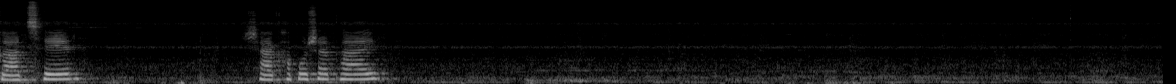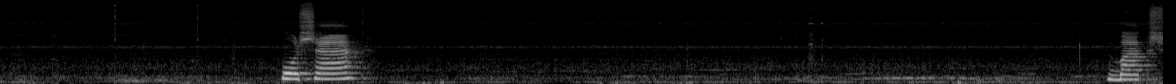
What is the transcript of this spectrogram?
গাছের শাখা পোশাকায় পোশাক। বাক্স।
